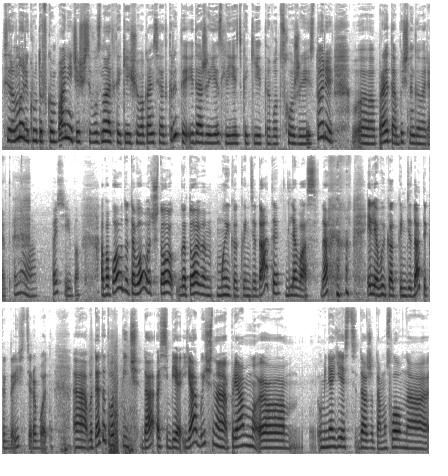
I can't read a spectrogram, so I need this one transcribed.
все равно рекрутер в компании чаще всего знает, какие еще вакансии открыты, и даже если есть какие-то вот схожие истории, э, про это обычно говорят. Поняла. Спасибо. А по поводу того, вот что готовим мы как кандидаты для вас, да, или вы как кандидаты, когда ищете работу. Э, вот этот вот пич, да, о себе. Я обычно прям, э, у меня есть даже там условно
